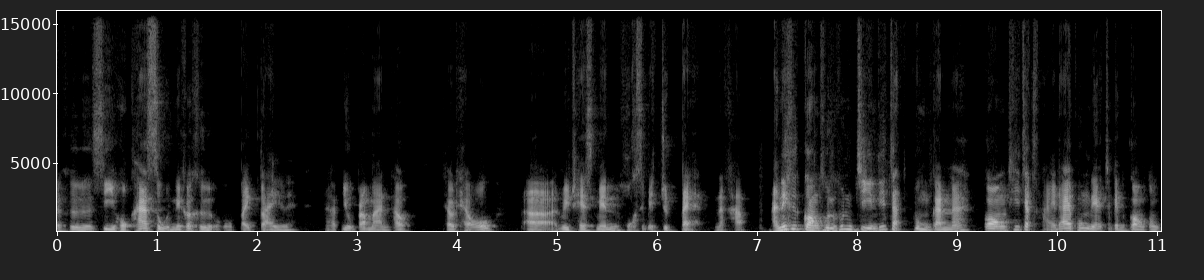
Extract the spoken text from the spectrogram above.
ก็คือ 4650 นี่ก็คือโอ้โหไปไกลเลยนะครับอยู่ประมาณเท่าแถวแถว retracement 61.8 นะครับ อันนี้คือกองทุนหุ้นจีนที่จัดกลุ่มกันนะ กองที่จะขายได้พวกนี้จะเป็นกองตรง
